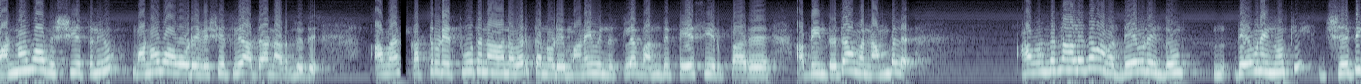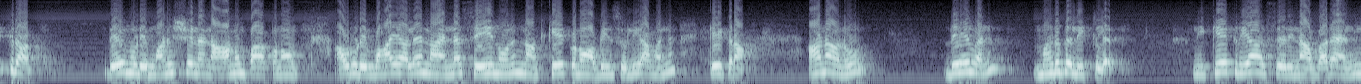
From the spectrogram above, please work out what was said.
மனோவா விஷயத்திலயும் மனோவாவோட விஷயத்திலயும் அதான் நடந்தது. அவன் கத்தருடைய தூதனானவர் தன்னுடைய மனைவினத்துல வந்து பேசி இருப்பாரு அப்படின்றத அவன் நம்பல. அவனாலதான் அவன் தேவனை தேவனை நோக்கி ஜெபிக்கிறான். தேவனுடைய மனுஷனை நானும் பார்க்கணும். அவருடைய வாயால நான் என்ன செய்யணும்னு நான் கேட்கணும் அப்படின்னு சொல்லி அவன் கேட்கிறான். ஆனாலும் தேவன் மறுதளிக்கல நீ கேக்குறியா சரி நான் வரேன். நீ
